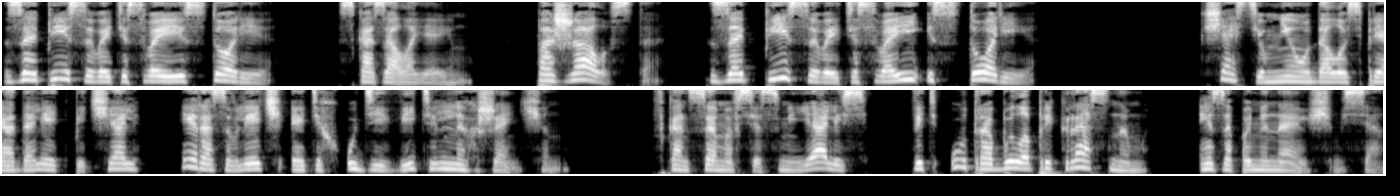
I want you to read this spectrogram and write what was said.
«Записывайте свои истории», — сказала я им. «Пожалуйста, записывайте свои истории». Счастью, мне удалось преодолеть печаль и развлечь этих удивительных женщин. В конце мы все смеялись, ведь утро было прекрасным и запоминающимся.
